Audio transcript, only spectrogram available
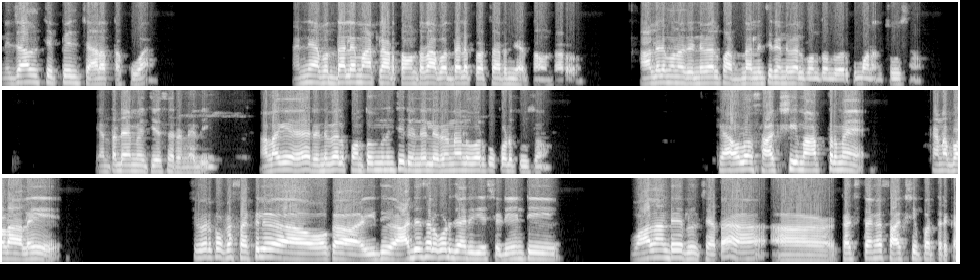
నిజాలు చెప్పేది చాలా తక్కువ. అన్ని అబద్ధాలే మాట్లాడుతూ ఉంటారు అబద్ధాలే ప్రచారం చేస్తూ ఉంటారు. ఆల్రెడీ మనం రెండు వేల పద్నాలుగు నుంచి రెండు వేల పంతొమ్మిది వరకు మనం చూసాం. ఎంత డ్యామేజ్ చేశారనేది. అలాగే రెండు వేల పంతొమ్మిది నుంచి రెండు వేల ఇరవై నాలుగు వరకు కూడా చూసాం. కేవలం సాక్షి మాత్రమే కనబడాలి. చివరికి ఒక సకిలి ఒక ఇది ఆదేశాలు కూడా జారీ చేశాడు. ఏంటి? వాలంటీర్ల చేత ఖచ్చితంగా సాక్షి పత్రిక.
